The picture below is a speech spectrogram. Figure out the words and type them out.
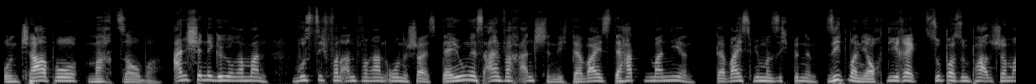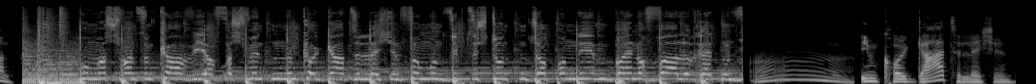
Und Chapo macht sauber. Anständiger junger Mann. Wusste ich von Anfang an ohne Scheiß. Der Junge ist einfach anständig. Der weiß, der hat Manieren. Der weiß, wie man sich benimmt. Sieht man ja auch direkt. Super sympathischer Mann. Schwanz und Kaviar verschwinden im Kolgate lächeln 75 Stunden Job und nebenbei noch Wale retten Ah. Im Kolgate lächeln.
